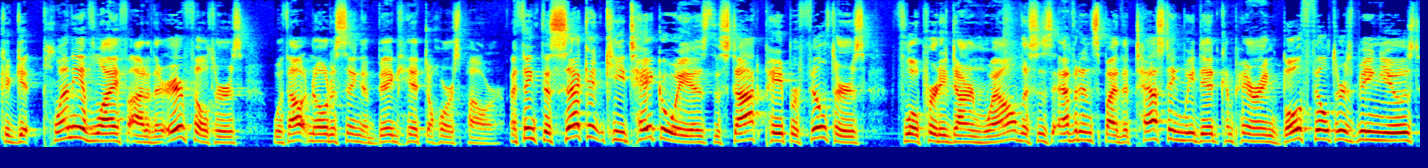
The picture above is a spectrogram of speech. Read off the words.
could get plenty of life out of their air filters without noticing a big hit to horsepower. I think the second key takeaway is the stock paper filters flow pretty darn well. This is evidenced by the testing we did comparing both filters being used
